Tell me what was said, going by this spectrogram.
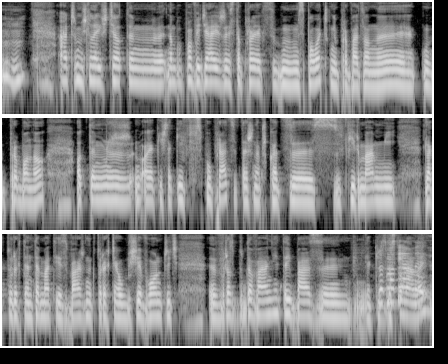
Mhm. A czy myśleliście o tym, no bo powiedziałeś, że jest to projekt mm, społecznie prowadzony, pro bono, o tym, o jakiejś takiej współpracy też na przykład z, z firmami, dla których ten temat jest ważny, które chciałyby się włączyć w rozbudowanie tej bazy, Rozmawiamy,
